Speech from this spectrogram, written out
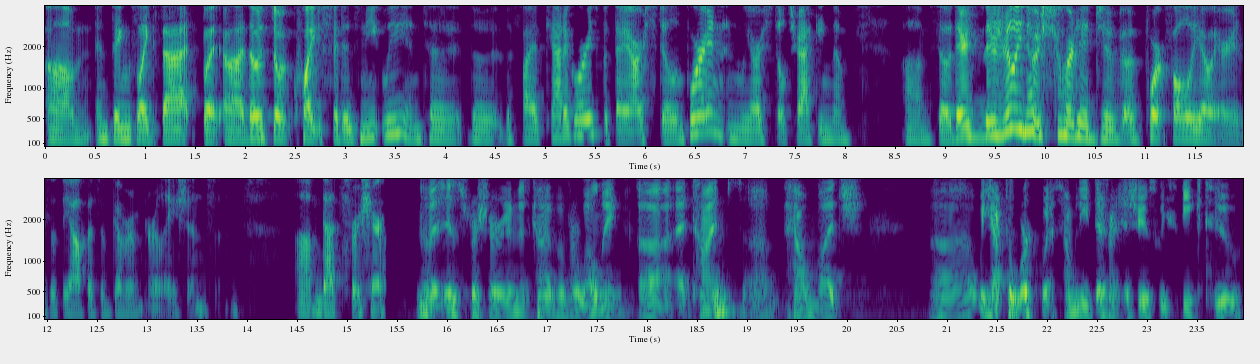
um, and things like that. But uh, those don't quite fit as neatly into the the five categories, but they are still important, and we are still tracking them. Um, so there's there's really no shortage of, of, portfolio areas at the Office of Government Relations. Um, that's for sure. No, it is for sure, and it's kind of overwhelming uh, at times um, how much uh, we have to work with, how many different issues we speak to.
